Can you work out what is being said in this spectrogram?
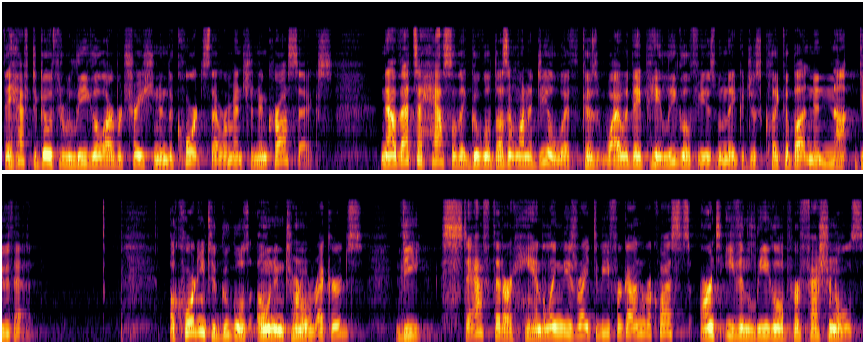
they have to go through legal arbitration in the courts that were mentioned in CrossX. Now, that's a hassle that Google doesn't want to deal with because why would they pay legal fees when they could just click a button and not do that? According to Google's own internal records, the staff that are handling these right to be forgotten requests aren't even legal professionals.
